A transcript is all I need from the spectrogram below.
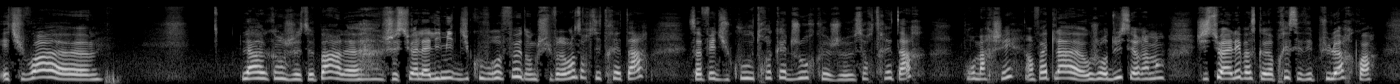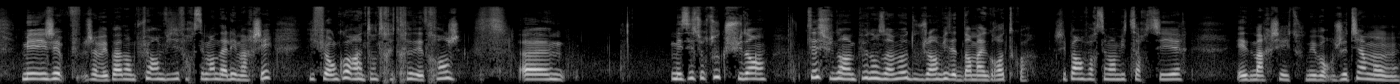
Et tu vois, euh, Là, quand je te parle, je suis à la limite du couvre-feu, donc je suis vraiment sortie très tard. Ça fait du coup 3-4 jours que je sors très tard pour marcher. En fait, là, aujourd'hui, c'est vraiment... J'y suis allée parce qu'après, c'était plus l'heure, quoi. Mais j'avais pas non plus envie forcément d'aller marcher. Il fait encore un temps très très étrange. Euh... Mais c'est surtout que je suis dans... Tu sais, je suis dans un peu dans un mode où j'ai envie d'être dans ma grotte, quoi. J'ai pas forcément envie de sortir. et de marcher et tout. Mais bon, je tiens mon,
